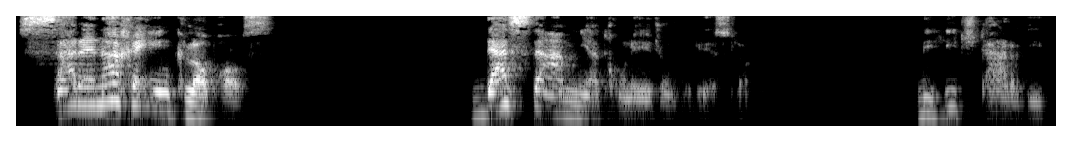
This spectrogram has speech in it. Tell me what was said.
سرنخ این کلاب هاست دست امنیت خونه جمهوری اسلامی. بی هیچ تردید.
